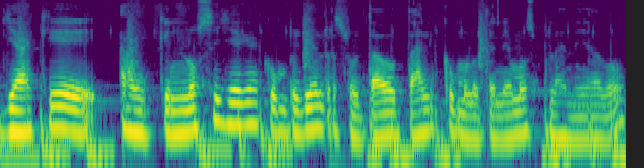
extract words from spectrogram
ya que aunque no se llegue a cumplir el resultado tal como lo teníamos planeado,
